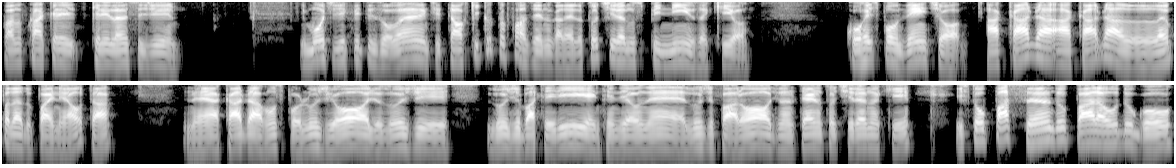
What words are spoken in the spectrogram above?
para não ficar aquele, aquele lance de, um monte de fita isolante e tal. O que que eu tô fazendo, galera? Eu tô tirando os pininhos aqui, ó, correspondente, ó, a cada, a cada lâmpada do painel, tá? Né? A cada, vamos supor, luz de óleo, luz de luz de bateria, entendeu, né? Luz de farol, de lanterna, estou tirando aqui. Estou passando para o do Gol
